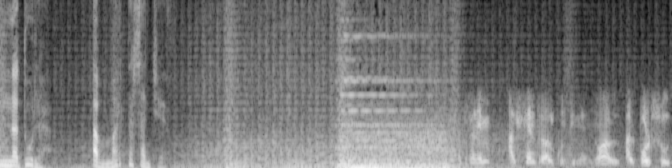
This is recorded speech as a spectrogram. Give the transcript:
Natura, amb Marta Sánchez. Nosaltres anem al centre del continent, no? al, al pol sud.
